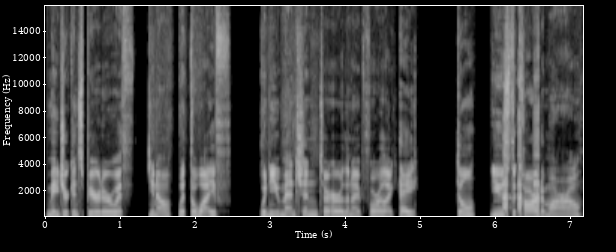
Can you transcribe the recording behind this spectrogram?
major conspirator with, you know, with the wife, wouldn't you mention to her the night before like, "Hey, don't use the car tomorrow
